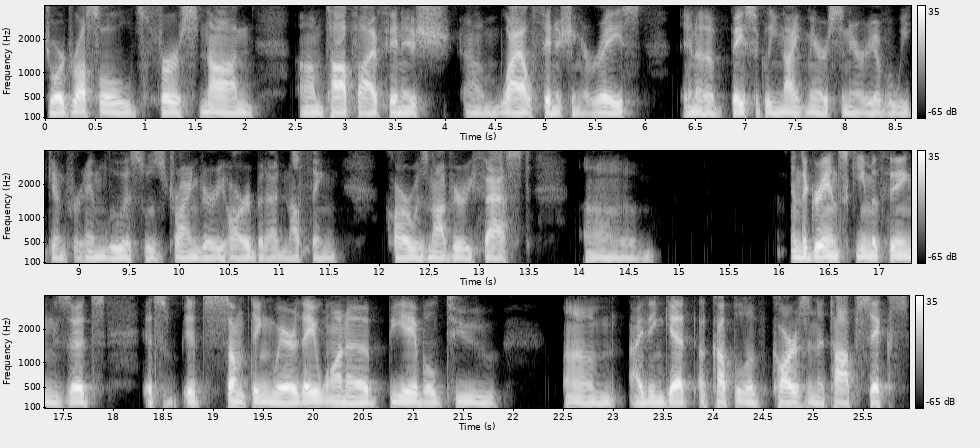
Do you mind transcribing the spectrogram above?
George Russell's first non um, top five finish um, while finishing a race in a basically nightmare scenario of a weekend for him. Lewis was trying very hard, but had nothing. Car was not very fast. Um, in the grand scheme of things, it's it's it's something where they want to be able to, um, I think, get a couple of cars in the top six.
